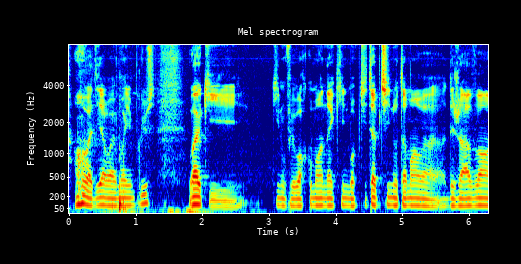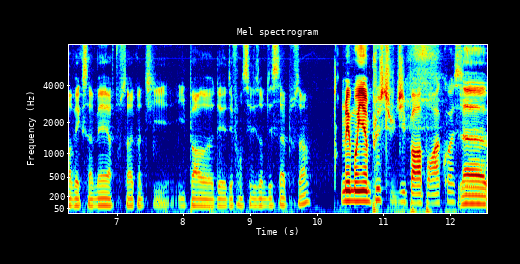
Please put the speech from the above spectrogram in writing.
on va dire, ouais, moyen plus. Ouais, qui, qui nous fait voir comment Anakin, bon, petit à petit, notamment euh, déjà avant avec sa mère, tout ça, quand il, il part euh, dé- défoncer les hommes des sables, tout ça. Mais moyen plus, tu dis par rapport à quoi euh,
